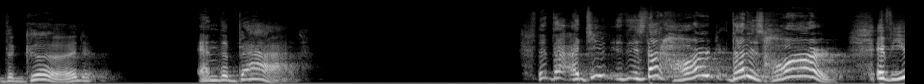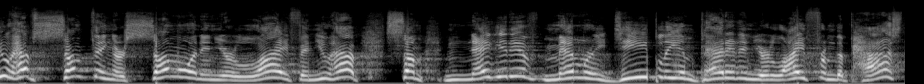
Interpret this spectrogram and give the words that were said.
the good and the bad. That, that, is that hard? That is hard. If you have something or someone in your life and you have some negative memory deeply embedded in your life from the past,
